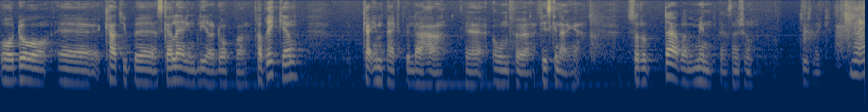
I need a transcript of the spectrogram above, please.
Og da, eh, hva type skalering blir det da på fabrikken? Hva impact vil det ha eh, overfor fiskenæringen? Så der var min presentasjon. Tusen takk. Ja.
